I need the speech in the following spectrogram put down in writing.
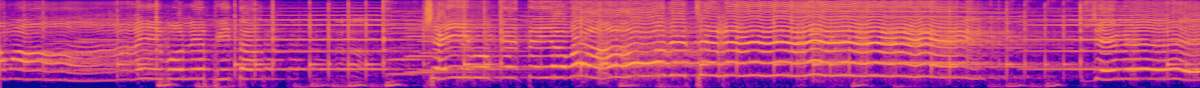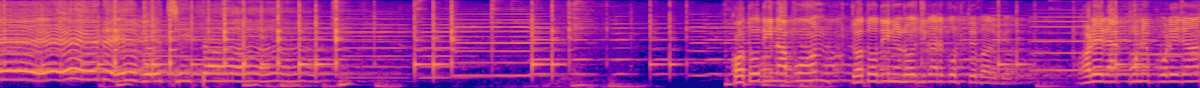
আমায় বলে পিতা, সেই মুখেতে আমার চিতা কতদিন আপন, যতদিন রোজগার করতে পারবে। ঘরের এক কোণে পড়ে যান,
